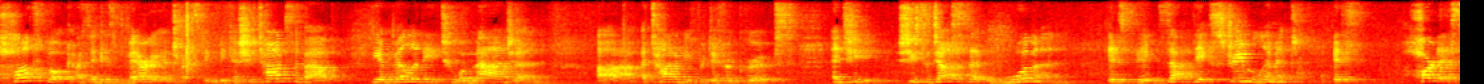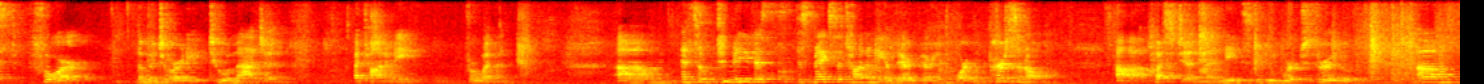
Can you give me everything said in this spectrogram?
Hall's book, I think, is very interesting because she talks about the ability to imagine uh, autonomy for different groups. And she, she suggests that woman is the exact, the extreme limit. It's hardest for the majority to imagine autonomy for women. Um, and so to me, this, this makes autonomy a very, very important personal uh, question that needs to be worked through. Um,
